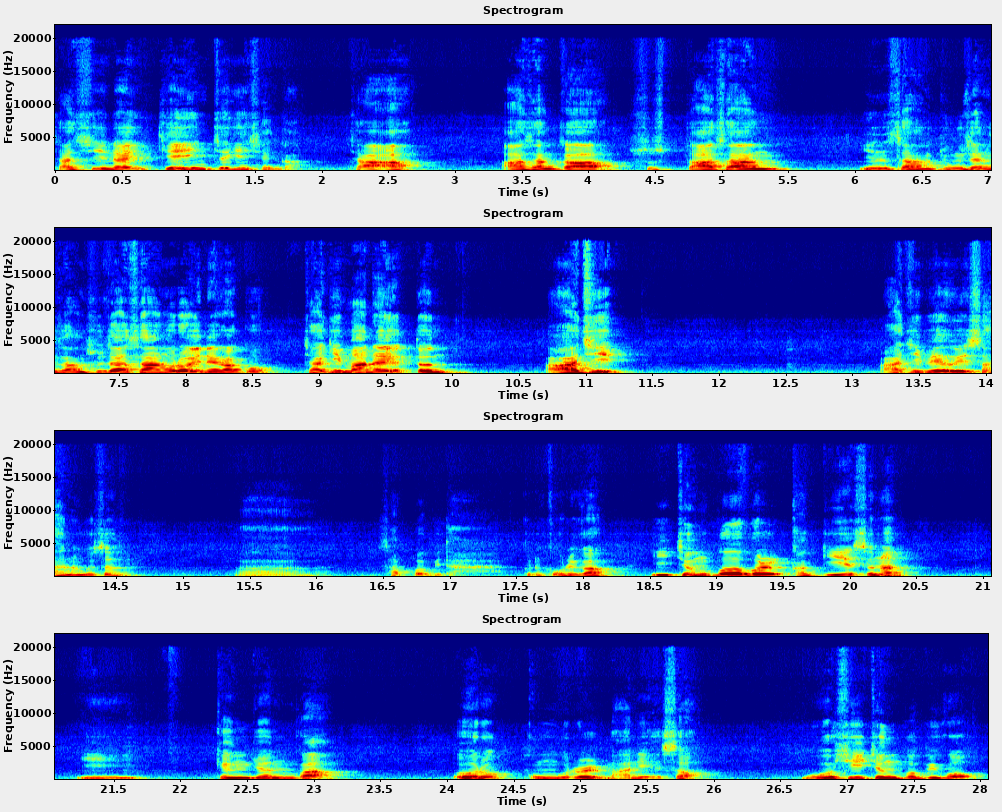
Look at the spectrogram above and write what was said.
자신의 개인적인 생각, 자아, 아상과 수, 아상, 인상, 중생상, 수자상으로 인해 갖고 자기만의 어떤 아집, 아집에 의해서 하는 것은 아, 사법이다. 그러니까 우리가 이 정법을 갖기 위해서는 이 경전과 어록 공부를 많이 해서 무엇이 정법이고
